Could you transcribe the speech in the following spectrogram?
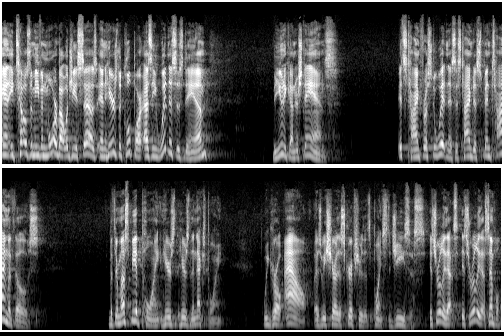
And he tells them even more about what Jesus says. And here's the cool part as he witnesses to him, the eunuch understands. It's time for us to witness, it's time to spend time with those. But there must be a point, and here's, here's the next point. We grow out as we share the scripture that points to Jesus. It's really that, it's really that simple.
